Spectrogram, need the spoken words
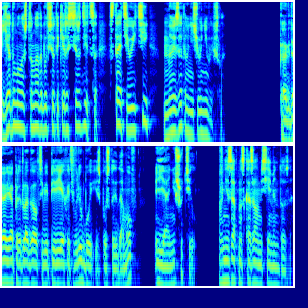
Я думала, что надо бы все таки рассердиться, встать и уйти, но из этого ничего не вышло. Когда я предлагал тебе переехать в любой из пустых домов, я не шутил, внезапно сказал месье Мендоза.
